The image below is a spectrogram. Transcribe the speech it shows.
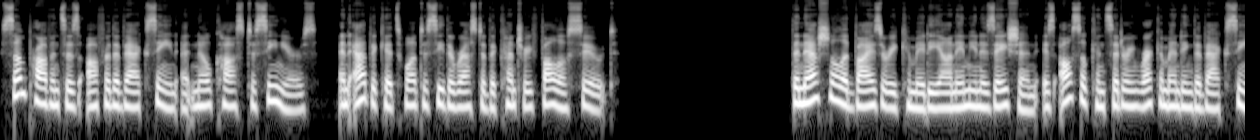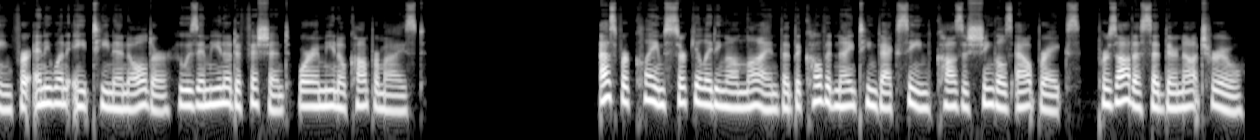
Some provinces offer the vaccine at no cost to seniors, and advocates want to see the rest of the country follow suit. The National Advisory Committee on Immunization is also considering recommending the vaccine for anyone 18 and older who is immunodeficient or immunocompromised. As for claims circulating online that the COVID 19 vaccine causes shingles outbreaks, Pirzada said they're not true.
